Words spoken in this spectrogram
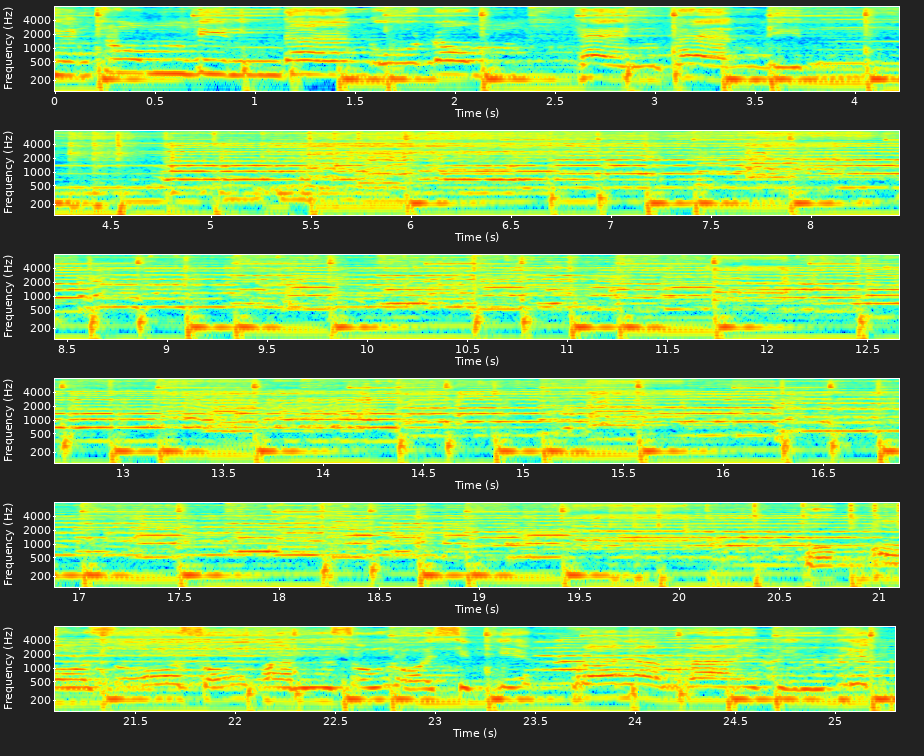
ชื่นชมดินแดนอุดม แห่งแผ่นดิน พศ2217 พระนารายณ์ปิ่นเพชร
